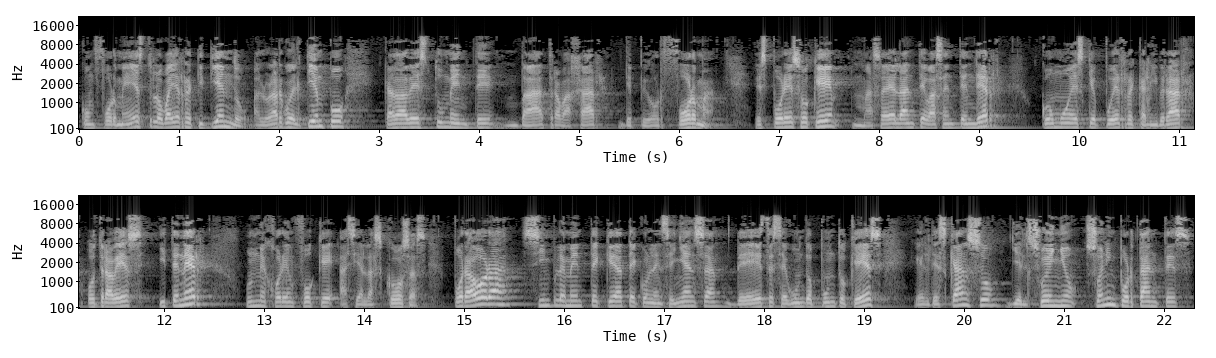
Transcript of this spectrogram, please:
conforme esto lo vayas repitiendo a lo largo del tiempo, cada vez tu mente va a trabajar de peor forma. Es por eso que más adelante vas a entender cómo es que puedes recalibrar otra vez y tener un mejor enfoque hacia las cosas. Por ahora, simplemente quédate con la enseñanza de este segundo punto que es el descanso y el sueño son importantes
